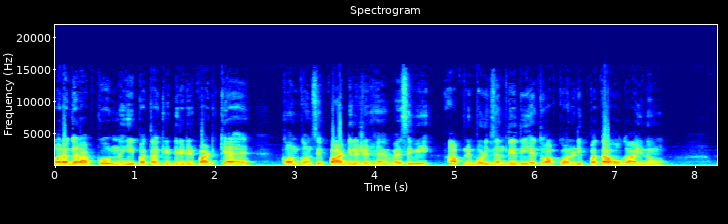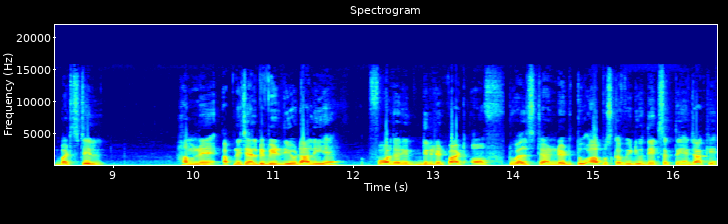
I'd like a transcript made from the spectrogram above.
और अगर आपको नहीं पता कि डिलीटेड पार्ट क्या है कौन कौन से पार्ट डिलीटेड हैं, वैसे भी आपने बोर्ड एग्ज़ाम दे दी है तो आपको ऑलरेडी पता होगा आई नो बट स्टिल हमने अपने चैनल पे वीडियो डाली है for the deleted part of twelfth standard तो आप उसका वीडियो देख सकते हैं जाके।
